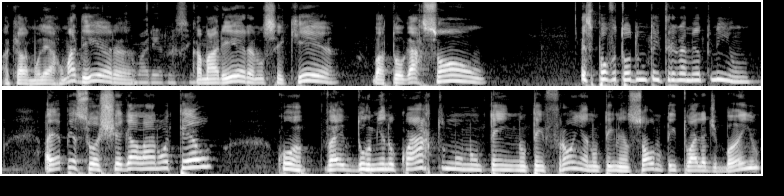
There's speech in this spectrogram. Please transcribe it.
aquela mulher arrumadeira, Camareiro, assim. camareira, não sei o quê, botou garçom. Esse povo todo não tem treinamento nenhum. Aí a pessoa chega lá no hotel, vai dormir no quarto, não, não, tem, não tem fronha, não tem lençol, não tem toalha de banho.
